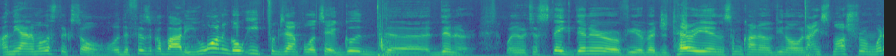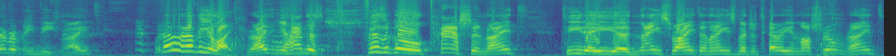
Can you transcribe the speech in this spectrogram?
on the animalistic soul or the physical body, you want to go eat, for example, let's say a good uh, dinner, whether it's a steak dinner or if you're a vegetarian, some kind of, you know, nice mushroom, whatever it may be, right? whatever, whatever you like, right? And you have this physical passion, right? To eat a uh, nice, right, a nice vegetarian mushroom, right,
